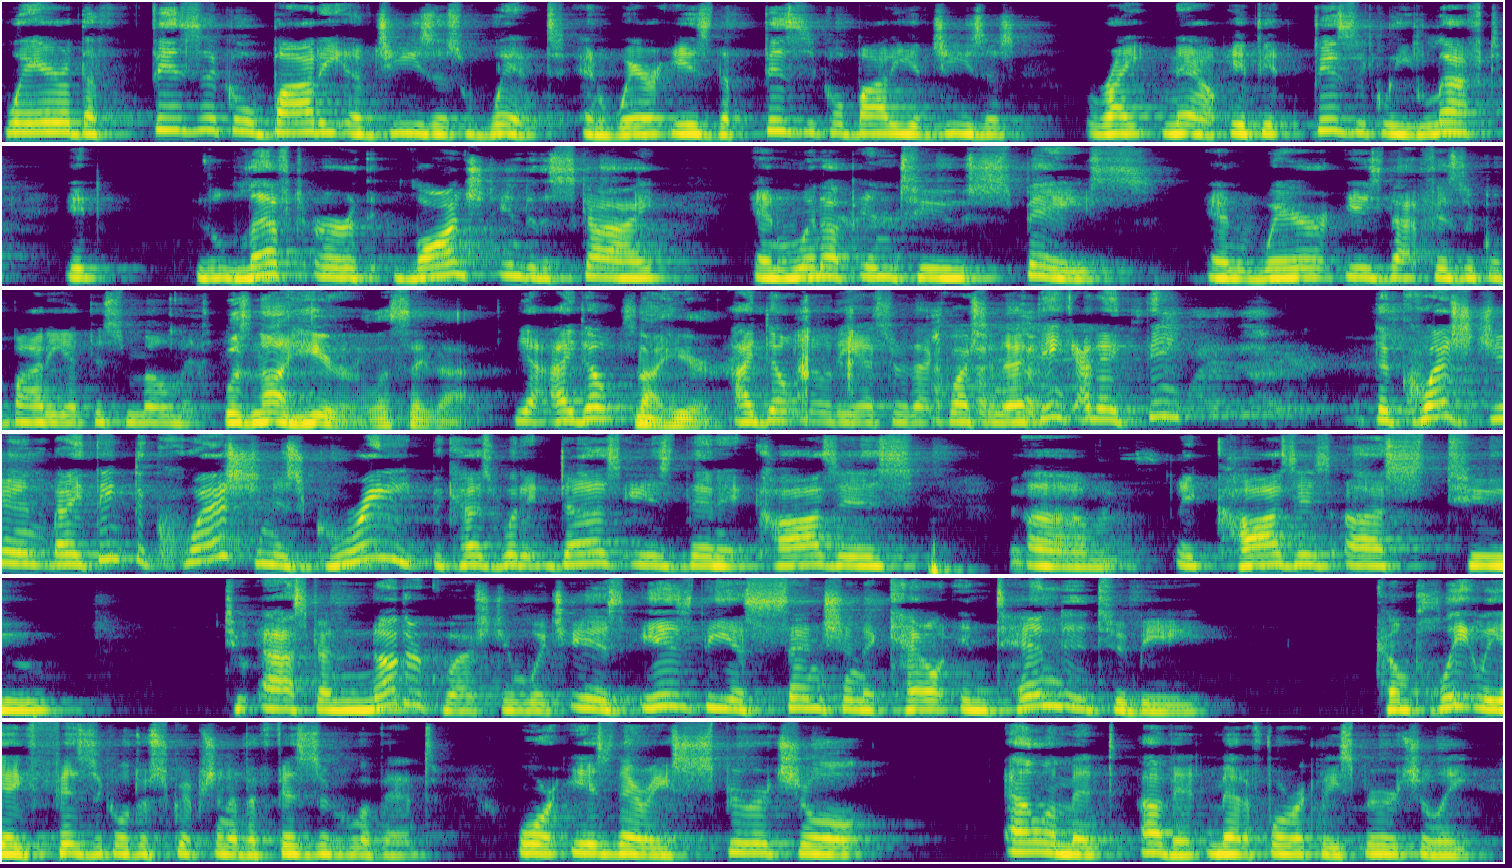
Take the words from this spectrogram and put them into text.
where the physical body of Jesus went and where is the physical body of Jesus right now. If it physically left, it left Earth, launched into the sky, and went up into space. And where is that physical body at this moment? Was not here. Let's say that. Yeah, I don't. It's not here. I don't know the answer to that question. And I think, and I think the question, but I think the question is great because what it does is then it causes um, it causes us to to ask another question, which is: Is the ascension account intended to be completely a physical description of a physical event, or is there a spiritual element of it, metaphorically, spiritually,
